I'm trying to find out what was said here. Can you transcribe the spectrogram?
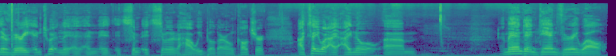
they're very into it, and they, and- it, it's sim- it's similar to how we build our own culture. I'll tell you what, I, I know um, Amanda and Dan very well,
